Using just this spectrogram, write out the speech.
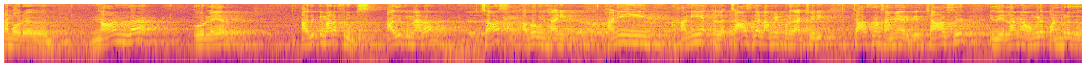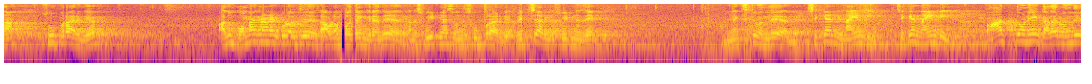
நம்ம ஒரு நானில் ஒரு லேயர் அதுக்கு மேலே ஃப்ரூட்ஸ் அதுக்கு மேலே சாஸ் அப்புறம் கொஞ்சம் ஹனி ஹனி ஹனியே இல்லை சாஸ் தான் டாமினேட் பண்ணுது ஆக்சுவலி சாஸ் தான் செமையாக இருக்குது சாஸு இது எல்லாமே அவங்களே பண்ணுறது தான். சூப்பராக இருக்குது அதுவும் பொமக்ரானட் கூட வச்சு சாப்பிடும் போதுங்கிறது அந்த ஸ்வீட்னஸ் வந்து சூப்பராக இருக்குது ரிச்சாக இருக்குது ஸ்வீட்னஸ்ஸே நெக்ஸ்ட்டு வந்து சிக்கன் நைன்ட்டி சிக்கன் நைன்ட்டி பார்த்தோன்னே கலர் வந்து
